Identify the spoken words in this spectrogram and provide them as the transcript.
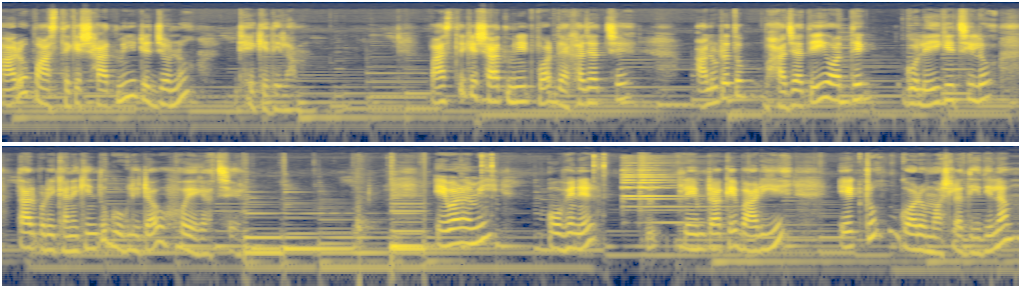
আরও পাঁচ থেকে সাত মিনিটের জন্য ঢেকে দিলাম। পাঁচ থেকে সাত মিনিট পর দেখা যাচ্ছে, আলুটা তো ভাজাতেই অর্ধেক গলেই গেছিল, তারপর এখানে কিন্তু গুগলিটাও হয়ে গেছে। এবার আমি ওভেনের ফ্লেমটাকে বাড়িয়ে একটু গরম মশলা দিয়ে দিলাম।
